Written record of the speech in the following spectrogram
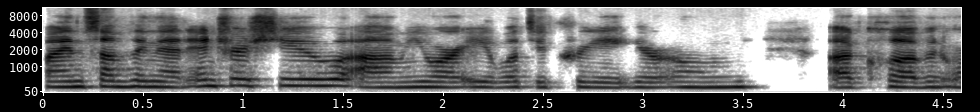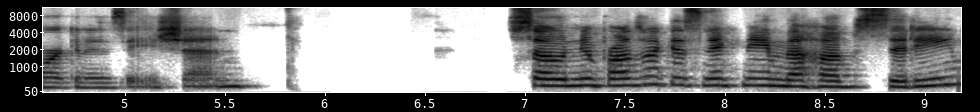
find something that interests you, um, you are able to create your own uh, club and organization. So New Brunswick is nicknamed the hub city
